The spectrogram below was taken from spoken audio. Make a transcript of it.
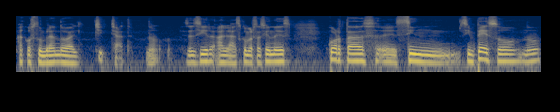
acostumbrando al chit chat, ¿no? es decir, a las conversaciones cortas, eh, sin, sin peso, ¿no?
